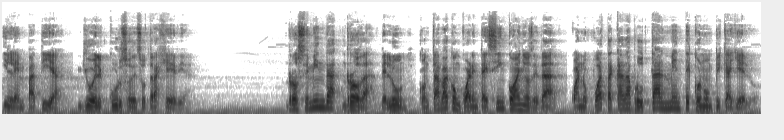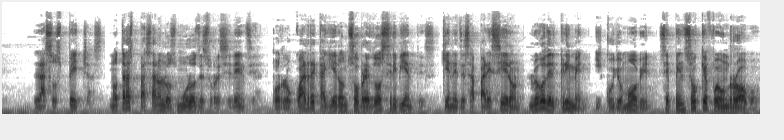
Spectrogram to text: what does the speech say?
y la empatía, dio el curso de su tragedia. Roseminda Roda de Lund contaba con 45 años de edad cuando fue atacada brutalmente con un picayelo. Las sospechas no traspasaron los muros de su residencia, por lo cual recayeron sobre dos sirvientes, quienes desaparecieron luego del crimen y cuyo móvil se pensó que fue un robo.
